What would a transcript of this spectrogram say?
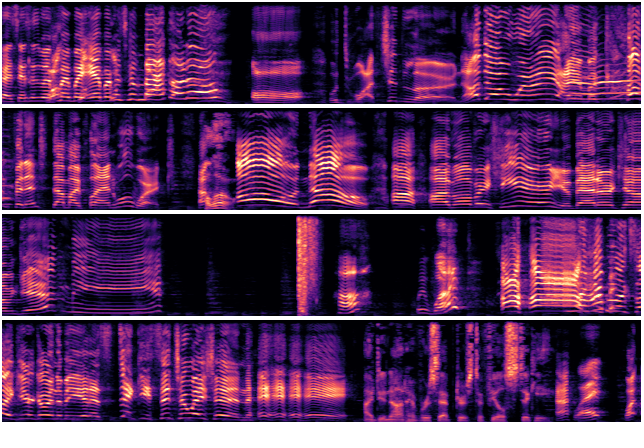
Guys, guys, guys, What? my, my, What? my boyfriend's coming back. Oh no. Oh, watch and learn. Now, don't worry. I am uh, confident that my plan will work. Uh, Hello. oh, no. Uh, I'm over here. You better come get me. Huh? Wait, what? Ha ha! What happened? Looks like you're going to be in a sticky situation. I do not have receptors to feel sticky. Huh? What? What?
